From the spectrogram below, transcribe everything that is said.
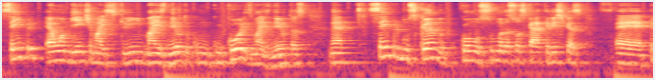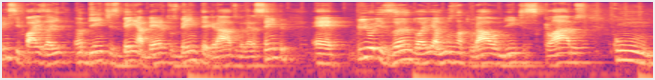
sempre é um ambiente mais clean, mais neutro, com, com cores mais neutras, né? Sempre buscando como uma das suas características é, principais aí ambientes bem abertos, bem integrados, galera. Sempre é, priorizando aí a luz natural, ambientes claros, com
